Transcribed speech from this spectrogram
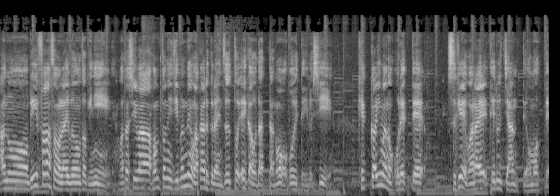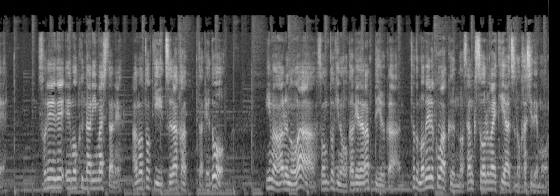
あの、BE:FIRST のライブの時に、私は本当に自分でもわかるくらいにずっと笑顔だったのを覚えているし、結果今の俺ってすげえ笑えてるじゃんって思って、それでエモくなりましたね。あの時辛かったけど、今あるのは、その時のおかげだなっていうか、ちょっと Novel Core 君の THANKS ALL MY TEARS の歌詞でも、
